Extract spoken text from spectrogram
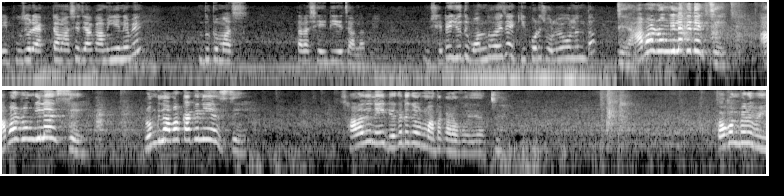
এই পুজোর একটা মাসে যা কামিয়ে নেবে, দুটো মাস তারা সেই দিয়ে চালাবে। সেটাই যদি বন্ধ হয়ে যায়, কি করে চলবে বলুন তো? আবার রঙ্গিলাকে দেখছে? আবার রঙ্গিলা এসছে। রঙ্গিলা আবার কাকে নিয়ে এসছে? সারাদিন এই দেখে দেখে ওর মাথা খারাপ হয়ে যাচ্ছে। কখন বেরোবি?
